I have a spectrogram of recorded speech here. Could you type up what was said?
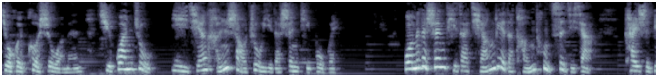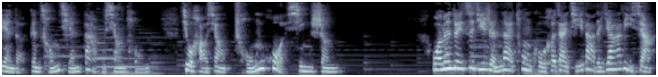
就会迫使我们去关注以前很少注意的身体部位。我们的身体在强烈的疼痛刺激下。开始变得跟从前大不相同，就好像重获新生。我们对自己忍耐痛苦和在极大的压力下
